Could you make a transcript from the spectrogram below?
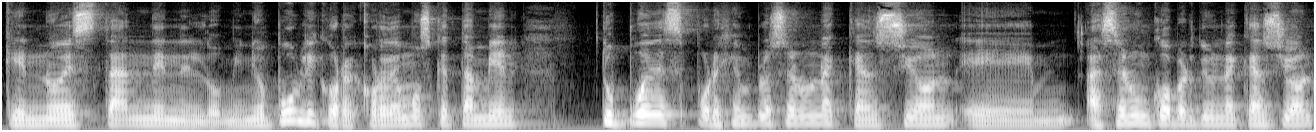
que no están en el dominio público. Recordemos que también tú puedes, por ejemplo, hacer una canción, em, hacer un cover de una canción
